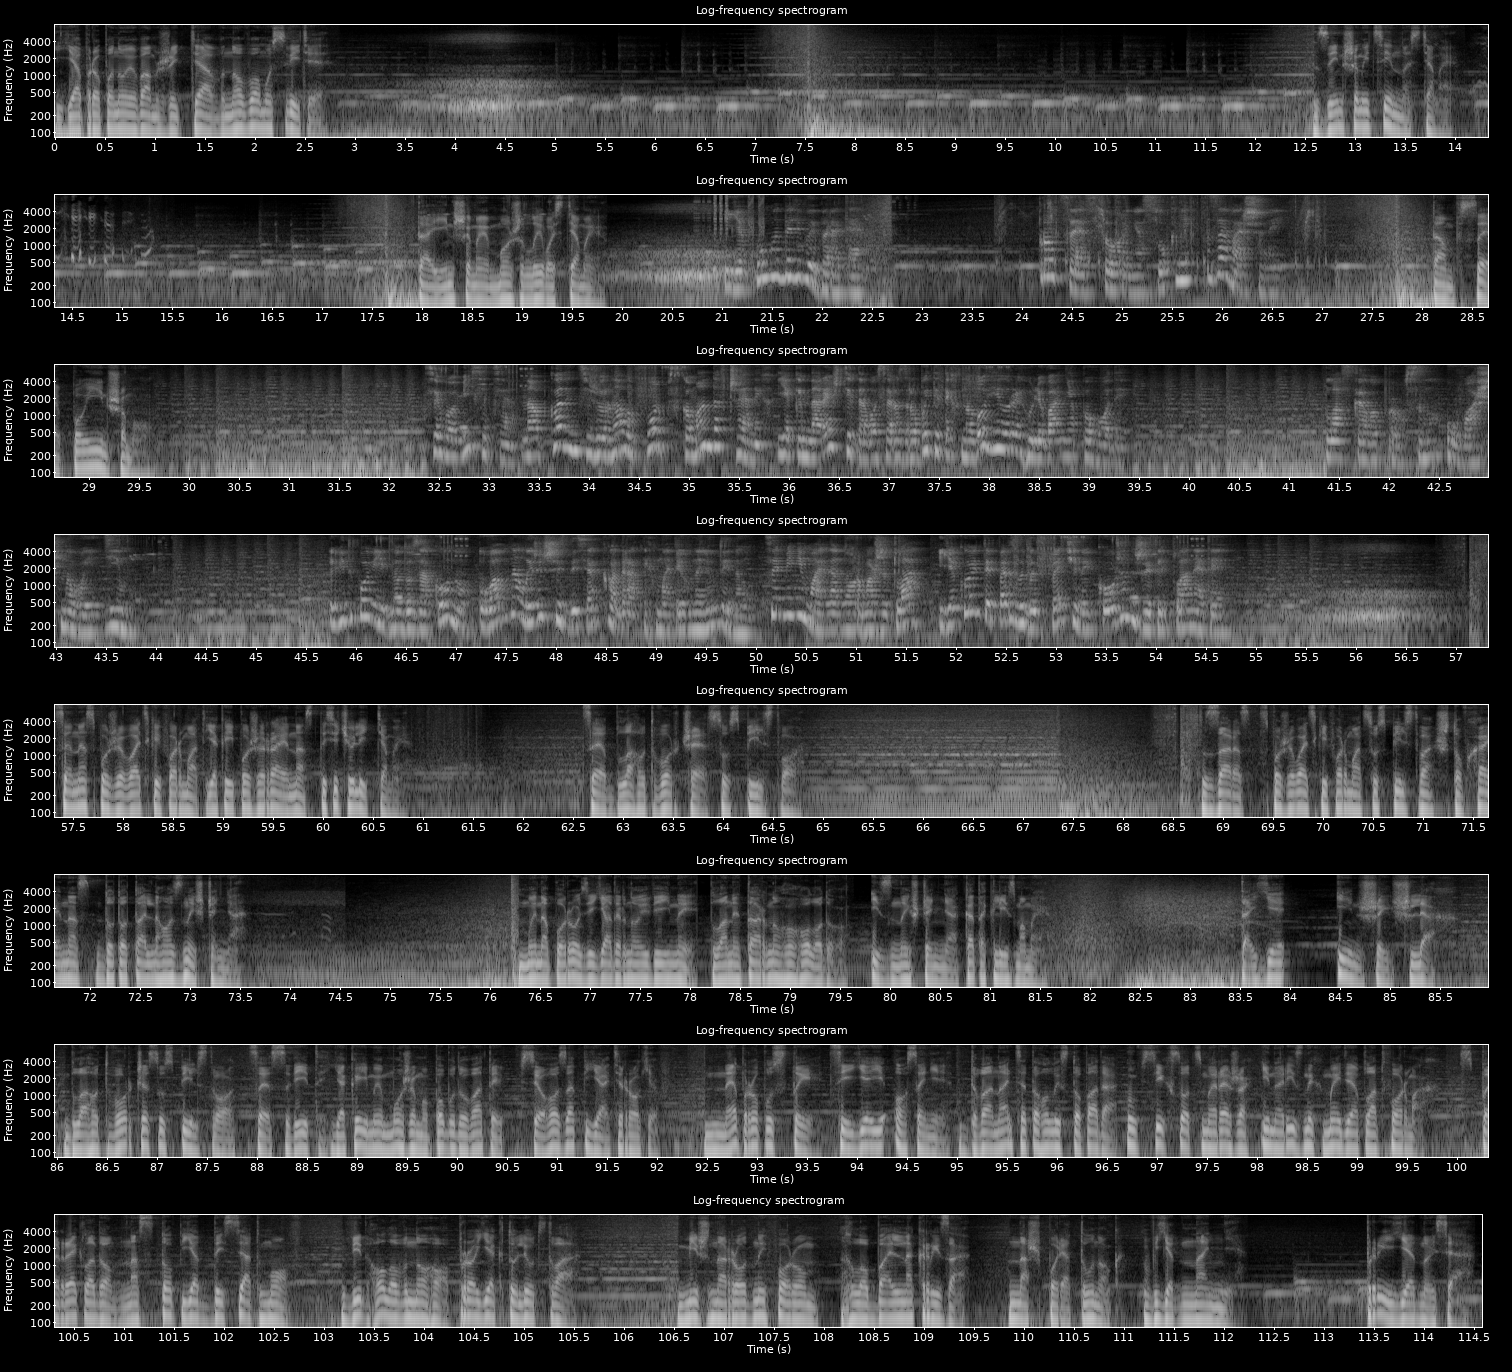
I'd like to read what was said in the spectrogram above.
Я пропоную вам життя в новому світі. З іншими цінностями та іншими можливостями. Яку модель виберете? Процес створення сукні завершений. Там все по-іншому. Цього місяця на обкладинці журналу Forbes команда вчених, яким нарешті вдалося розробити технологію регулювання погоди. Ласкаво просимо у ваш новий дім. Відповідно до закону, вам належить 60 квадратних метрів на людину. Це мінімальна норма житла, якою тепер забезпечений кожен житель планети. Це не споживацький формат, який пожирає нас тисячоліттями. Це благотворче суспільство. Зараз споживацький формат суспільства штовхає нас до тотального знищення. Ми на порозі ядерної війни, планетарного голоду і знищення катаклізмами. Та є інший шлях. Благотворче суспільство це світ, який ми можемо побудувати всього за 5 років. Не пропусти цієї осені, 12 листопада, у всіх соцмережах і на різних медіаплатформах з перекладом на 150 мов від головного проєкту людства. Міжнародний форум Глобальна криза. Наш порятунок в єднанні. Приєднуйся.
